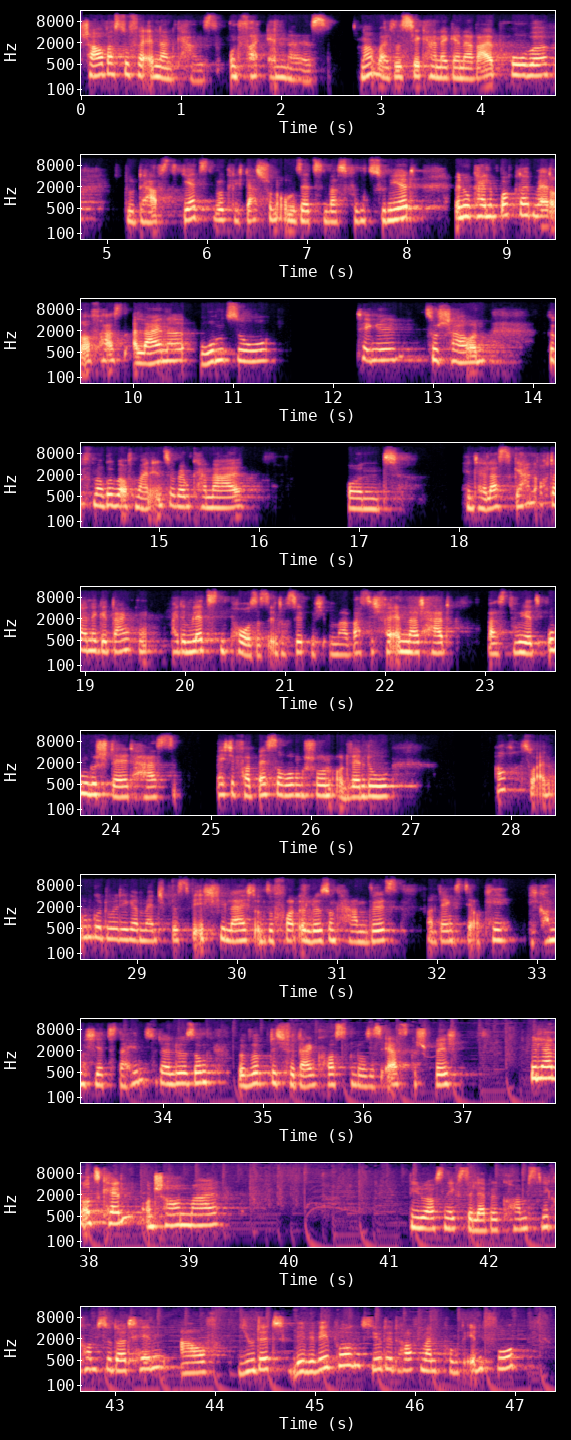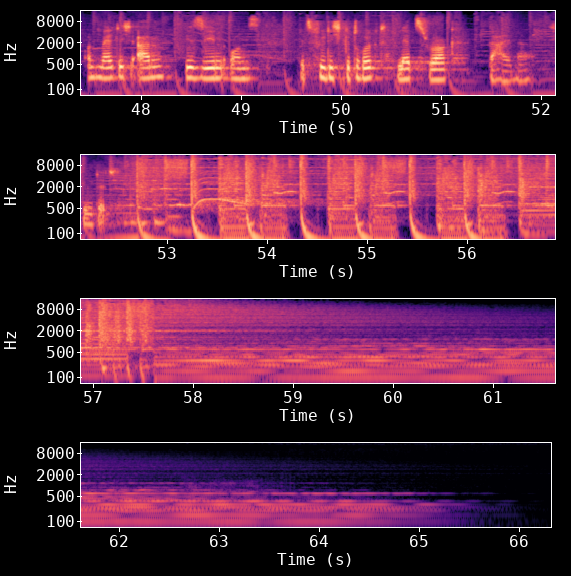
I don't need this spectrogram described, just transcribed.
Schau, was du verändern kannst und veränder es. Ne? Weil es ist hier keine Generalprobe. Du darfst jetzt wirklich das schon umsetzen, was funktioniert. Wenn du keinen Bock mehr drauf hast, alleine rumzutingeln, zu schauen, hüpf mal rüber auf meinen Instagram-Kanal und hinterlass gern auch deine Gedanken bei dem letzten Post. Es interessiert mich immer, was sich verändert hat, was du jetzt umgestellt hast, welche Verbesserungen schon. Und wenn du auch so ein ungeduldiger Mensch bist wie ich vielleicht und sofort eine Lösung haben willst und denkst dir, okay, wie komme ich jetzt dahin zu der Lösung? Bewirb dich für dein kostenloses Erstgespräch. Wir lernen uns kennen und schauen mal, wie du aufs nächste Level kommst. Wie kommst du dorthin? Auf Judith, www.judithhoffmann.info und melde dich an. Wir sehen uns. Jetzt fühl dich gedrückt. Let's rock. Deine Judith.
